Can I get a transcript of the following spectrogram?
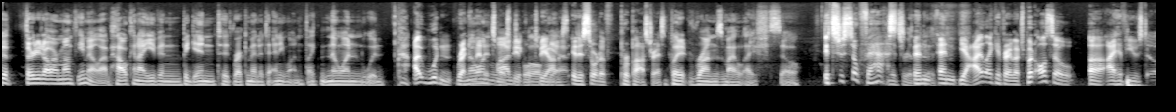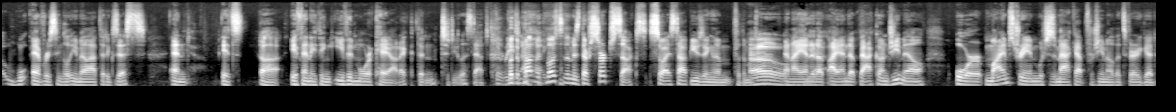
a thirty dollar a month email app. How can I even begin to recommend it to anyone? Like no one would, I wouldn't recommend one it to most people, to logical, be yeah. honest. It is sort of preposterous. but it runs my life. So It's just so fast. It's really and good. and yeah, I like it very much. But also, uh, I have used uh, every single email app that exists, and it's uh, if anything even more chaotic than to do list apps. but the reason I problem with most of them is their search sucks, so I stopped using them for the most Oh, part, and I ended up I end up back on Gmail or Mimestream, which is a Mac app for Gmail that's very good,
